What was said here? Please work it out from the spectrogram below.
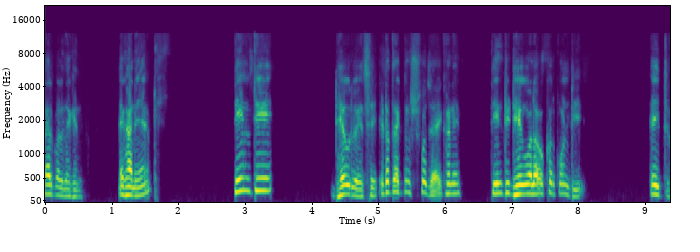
তারপরে দেখেন, এখানে তিনটি ঢেউ রয়েছে। এটা তো একদম সোজা। এখানে তিনটি ঢেউওয়ালা অক্ষর কোনটি? এই তো।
